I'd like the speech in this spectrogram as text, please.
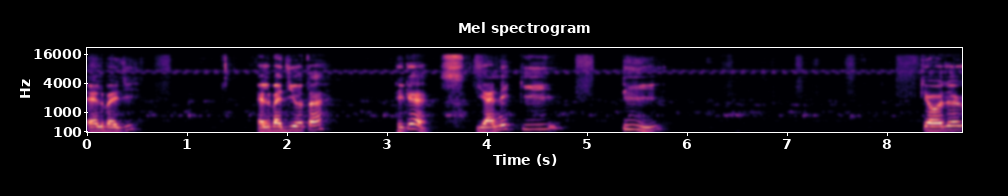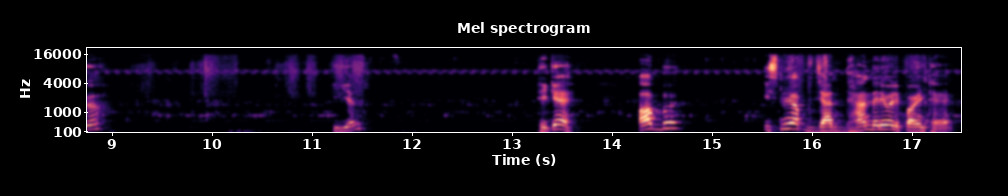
L by G L by G होता है, ठीक है? यानी कि टी क्या हो जाएगा? ई एल ठीक है? अब इसमें आप ध्यान देने वाली पॉइंट है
